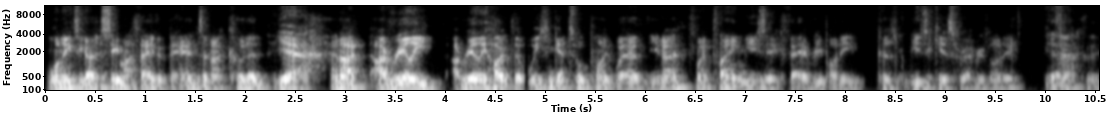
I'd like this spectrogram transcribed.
wanting to go see my favorite bands and I couldn't. yeah, And I, I really, I really hope that we can get to a point where, you know, we're playing music for everybody because music is for everybody. Exactly.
